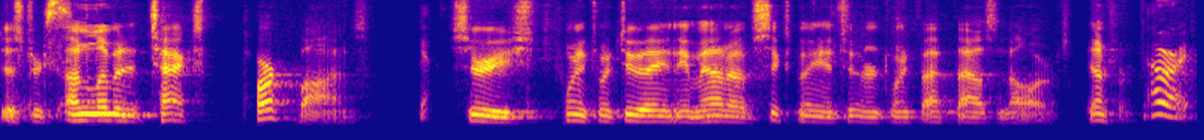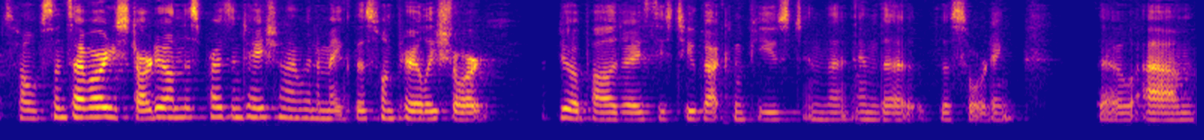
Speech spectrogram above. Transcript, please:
District's unlimited tax park bonds, Yeah. Series 2022A, in the amount of $6,225,000. Jennifer? All right, so since I've already started on this presentation, I'm going to make this one fairly short. I do apologize, these two got confused in the, in the, the sorting. So, um,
